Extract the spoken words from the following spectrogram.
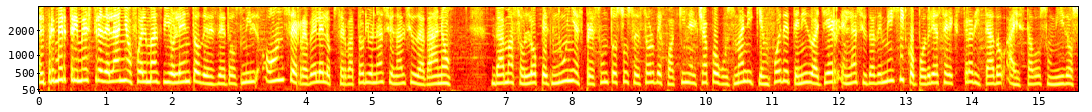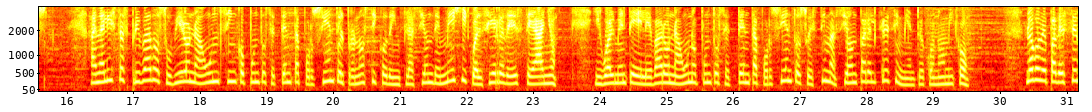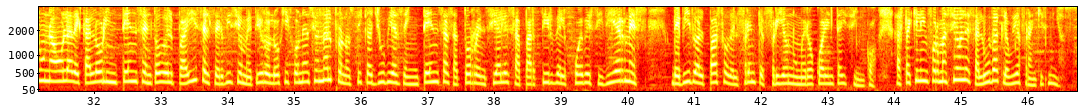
El primer trimestre del año fue el más violento desde 2011, revela el Observatorio Nacional Ciudadano. Damaso López Núñez, presunto sucesor de Joaquín El Chapo Guzmán y quien fue detenido ayer en la Ciudad de México, podría ser extraditado a Estados Unidos. Analistas privados subieron a un 5.70% el pronóstico de inflación de México al cierre de este año. Igualmente elevaron a 1.70% su estimación para el crecimiento económico. Luego de padecer una ola de calor intensa en todo el país, el Servicio Meteorológico Nacional pronostica lluvias de intensas a torrenciales a partir del jueves y viernes, debido al paso del Frente Frío número 45. Hasta aquí la información, le saluda Claudia Franquis Muñoz.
